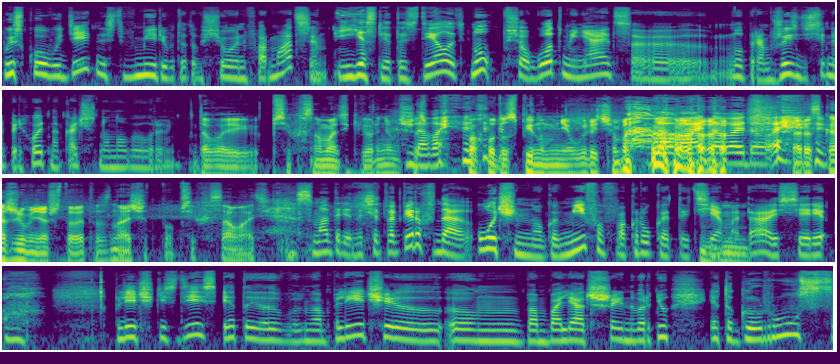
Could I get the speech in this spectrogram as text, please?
поисковую деятельность в мире вот этого всего информации. И если это сделать, ну, все, год меняется, э, ну, прям жизнь действительно переходит на качественно новый уровень. Давай к психосоматике вернемся. Сейчас давай. по ходу спину мне вылечим. Давай, давай, давай. Расскажи мне, что это значит по психосоматике. Смотри, значит, во-первых, да, очень много мифов вокруг этой темы, да, из серии плечики здесь, это э, плечи э, болят, шея на воротню, это груз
